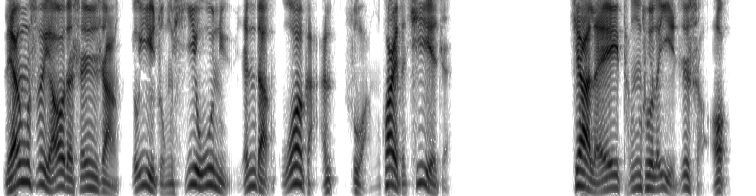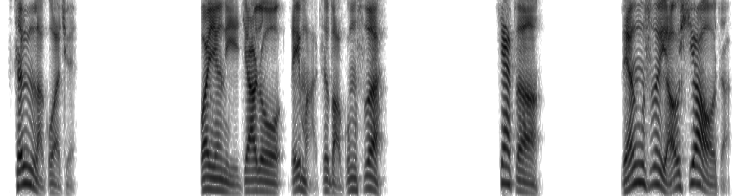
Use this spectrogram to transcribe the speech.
梁思瑶的身上有一种习武女人的果敢爽快的气质。夏雷腾出了一只手，伸了过去。欢迎你加入雷马制造公司，夏总。梁思瑶笑着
